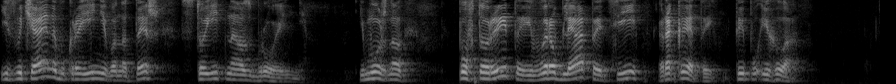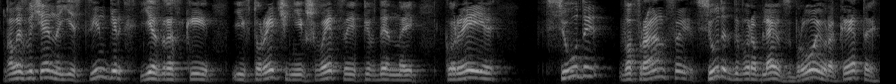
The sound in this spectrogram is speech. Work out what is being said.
І, звичайно, в Україні вона теж стоїть на озброєнні. І можна повторити і виробляти ці ракети типу ігла. Але, звичайно, є Стінгер, є зразки і в Туреччині, і в Швеції, і в Південній Кореї. Всюди, во Франції, всюди, де виробляють зброю, ракети,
